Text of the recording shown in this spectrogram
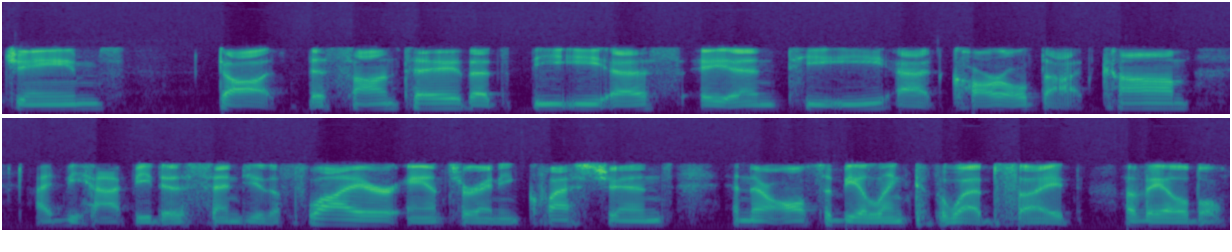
james.besante, that's B E S A N T E, at carle.com. I'd be happy to send you the flyer, answer any questions, and there'll also be a link to the website available.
